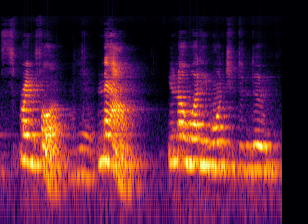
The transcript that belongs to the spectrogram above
spring forth. Now, you know what he wants you to do?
